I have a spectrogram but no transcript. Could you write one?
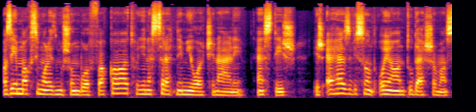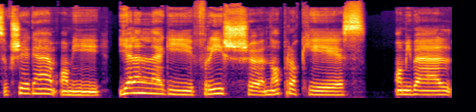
az én maximalizmusomból fakad, hogy én ezt szeretném jól csinálni, ezt is. És ehhez viszont olyan tudásra van szükségem, ami jelenlegi, friss, naprakész, amivel,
